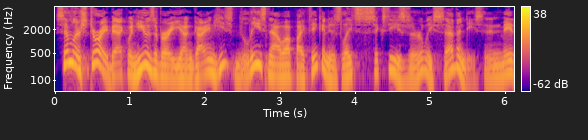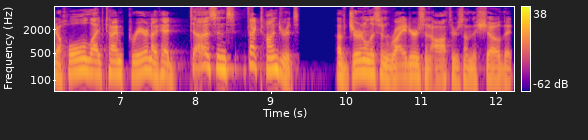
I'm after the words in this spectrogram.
similar story back when he was a very young guy. And he's, Lee's now up, I think, in his late 60s, early 70s, and made a whole lifetime career. And I've had dozens, in fact, hundreds of journalists and writers and authors on the show that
